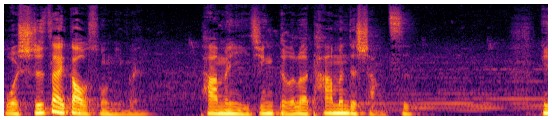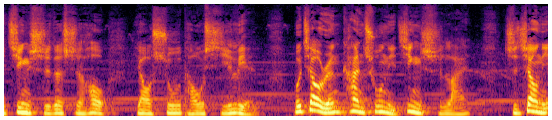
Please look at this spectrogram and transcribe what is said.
我实在告诉你们。他们已经得了他们的赏赐。你进食的时候要梳头洗脸，不叫人看出你进食来，只叫你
